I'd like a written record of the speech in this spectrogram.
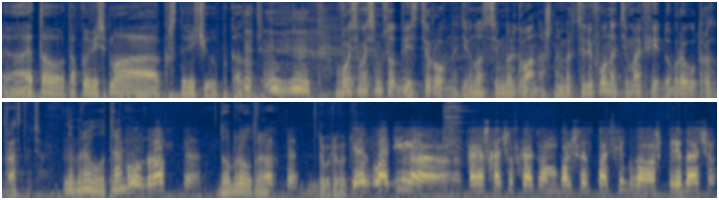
Э, Это такой весьма красноречивый показатель. 8 800 200 ровно 9702 наш номер телефона. Тимофей, доброе утро, здравствуйте. Доброе утро. Алло, здравствуйте. Доброе утро. Здравствуйте. Доброе утро. Я из Владимира. Конечно, хочу сказать вам большое спасибо за вашу передачу.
